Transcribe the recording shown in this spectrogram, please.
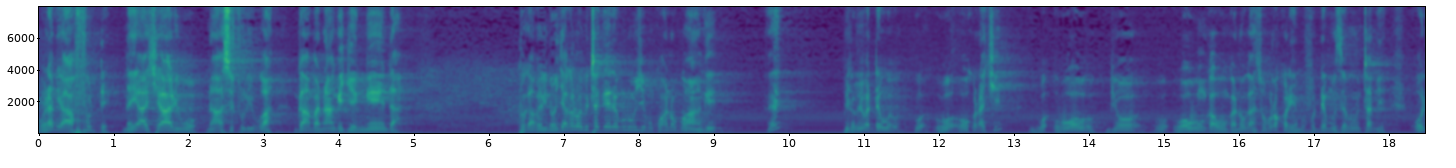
olabye afudde naye akyaliwo n'asitulibwa gamba nange gye ŋŋenda tugamba bino njagala obitegeere bulungi mukwano gwange Eh? bino bibadde wokola ki Wo- wo- byo- wo- wowungawunga. Noga nti obulokole mbuvuddemu ze buntamye O-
